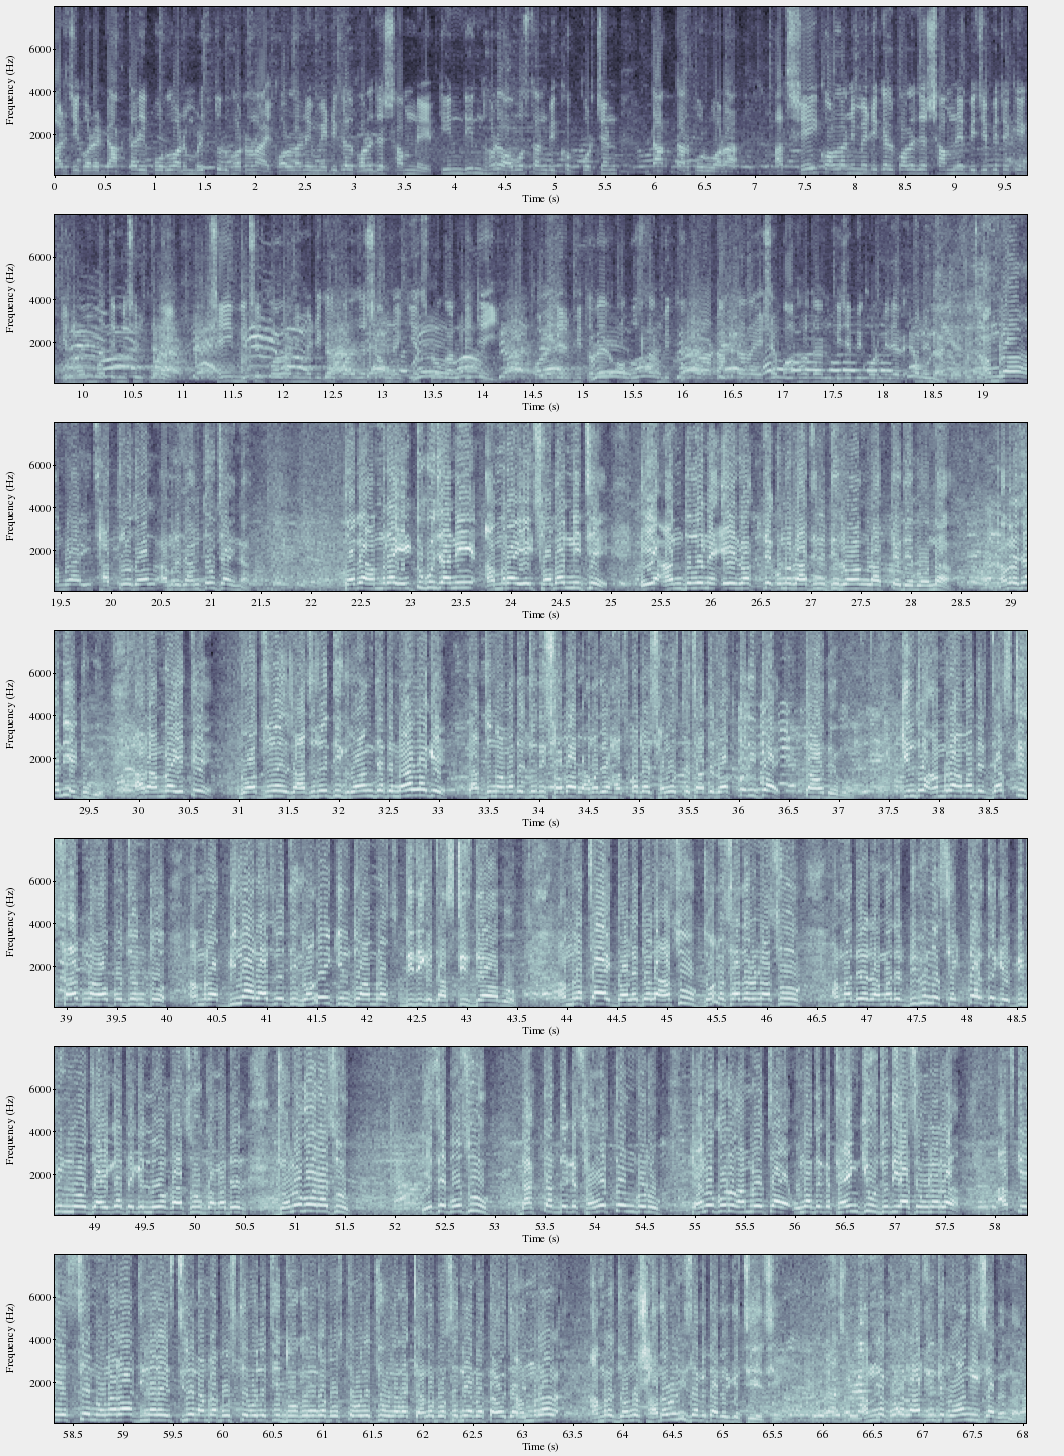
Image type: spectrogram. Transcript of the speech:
আরজি করের ডাক্তারি পড়ুয়ার মৃত্যুর ঘটনায় কল্যাণী মেডিকেল কলেজের সামনে তিন দিন ধরে অবস্থান বিক্ষোভ করছেন ডাক্তার পড়ুয়ারা। আজ সেই কল্যাণী মেডিকেল কলেজের সামনে বিজেপি থেকে একটি মোমবাতি মিছিল করে সেই মিছিল কল্যাণী মেডিকেল কলেজের সামনে গিয়ে স্লোগান দিতেই কলেজের ভিতরের অবস্থান বিক্ষোভ করা ডাক্তাররা এসে বাধা দেন বিজেপি কর্মীদের। আমরা আমরা এই ছাত্র দল আমরা জানতেও চাই না। তবে আমরা এইটুকু জানি, আমরা এই সবার নিচে এই আন্দোলনে, এই রক্তে কোনো রাজনীতির রং লাগতে দেব না। আমরা জানি এইটুকু। আর আমরা এতে রজনে- রাজনৈতিক রং যাতে না লাগে, তার জন্য আমাদের যদি সবার, আমাদের হাসপাতালের সমস্ত ছাত্রের রক্ত দিতে হয়, তাও দেব। কিন্তু আমরা আমাদের জাস্টিস সার্ভ না হওয়া পর্যন্ত আমরা বিনা রাজনৈতিক রঙেই কিন্তু আমরা দিদিকে জাস্টিস দেওয়াবো আমরা চাই দলে দলে আসুক, জনসাধারণ আসুক, আমাদের আমাদের বিভিন্ন সেক্টর থেকে, বিভিন্ন জায়গা থেকে লোক আসুক, আমাদের জনগণ আসুক। এসে বসুক, ডাক্তারদেরকে সমর্থন করুক। কেন করুক আমরাও চাই। ওনাদেরকে থ্যাংক ইউ যদি আসে ওনারা আজকে এসছেন ওনারা যিনারা এসেছিলেন, আমরা বসতে বলেছি দু বসতে বলেছি ওনারা কেন বসেননি আমরা তাও জানি আমরা আমরা জনসাধারণ হিসাবে তাদেরকে চেয়েছি। আমরা কোনো রাজনীতির রং হিসাবে নয়।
